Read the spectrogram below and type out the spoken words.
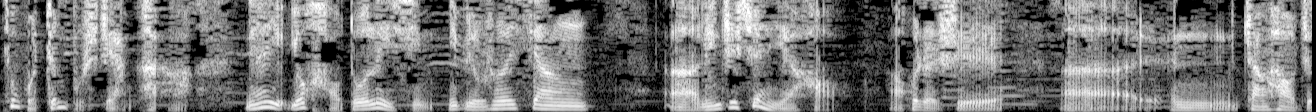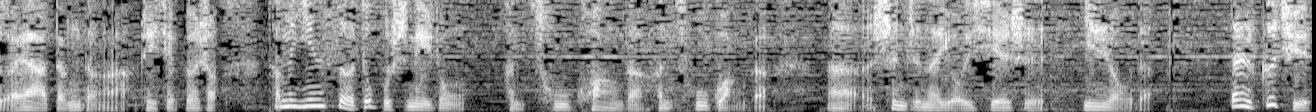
就我真不是这样看啊！你看有有好多类型，你比如说像呃林志炫也好。啊，或者是，呃，嗯，张浩哲呀，等等啊，这些歌手，他们音色都不是那种很粗犷的、很粗犷的，呃，甚至呢，有一些是阴柔的。但是歌曲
